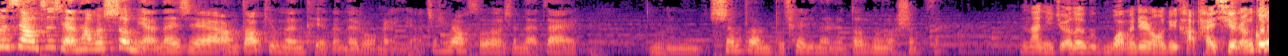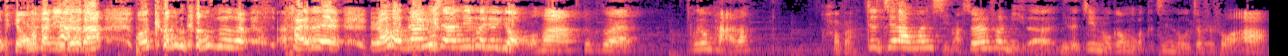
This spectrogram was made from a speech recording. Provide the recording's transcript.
是像之前他们赦免那些 undocumented 的那种人一样，就是让所有现在在嗯身份不确定的人都拥有身份。那你觉得我们这种绿卡排期人公平吗？你觉得我们吭哧吭哧的排队，然后那你现在立刻就有了嘛，对不对？不用排了。好吧？就皆大欢喜嘛。虽然说你的你的进度跟我的进度就是说啊，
